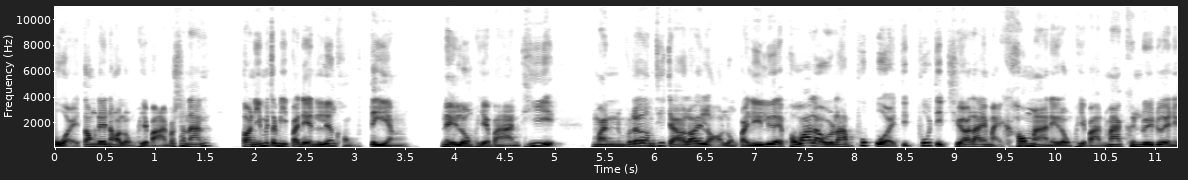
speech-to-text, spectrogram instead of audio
ป่วยต้องได้นอนโรงพยาบาล เพราะฉะนั้นตอนนี้มันจะมีประเด็นเรื่องของเตียงในโรงพยาบาลที่มันเริ่มที่จะล่อยหลอลงไปเรื่อยๆ เพราะว่าเรารับผู้ป่วยติดผู้ติดเชื้อรายใหม่เข้ามาในโรงพยาบาลมากขึ้นเรื่อยๆใน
